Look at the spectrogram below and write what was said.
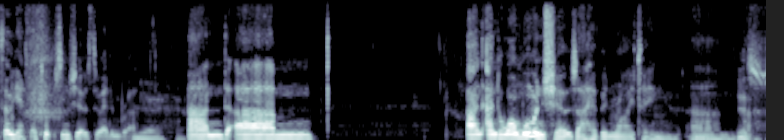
So, yes, I took some shows to Edinburgh. Yeah. And, um, and, and one woman shows I have been writing. Um, Yes.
